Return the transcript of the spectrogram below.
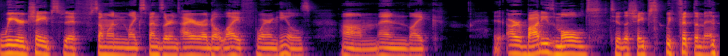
weird shapes if someone like spends their entire adult life wearing heels. Um, and like our bodies mold to the shapes we fit them in.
